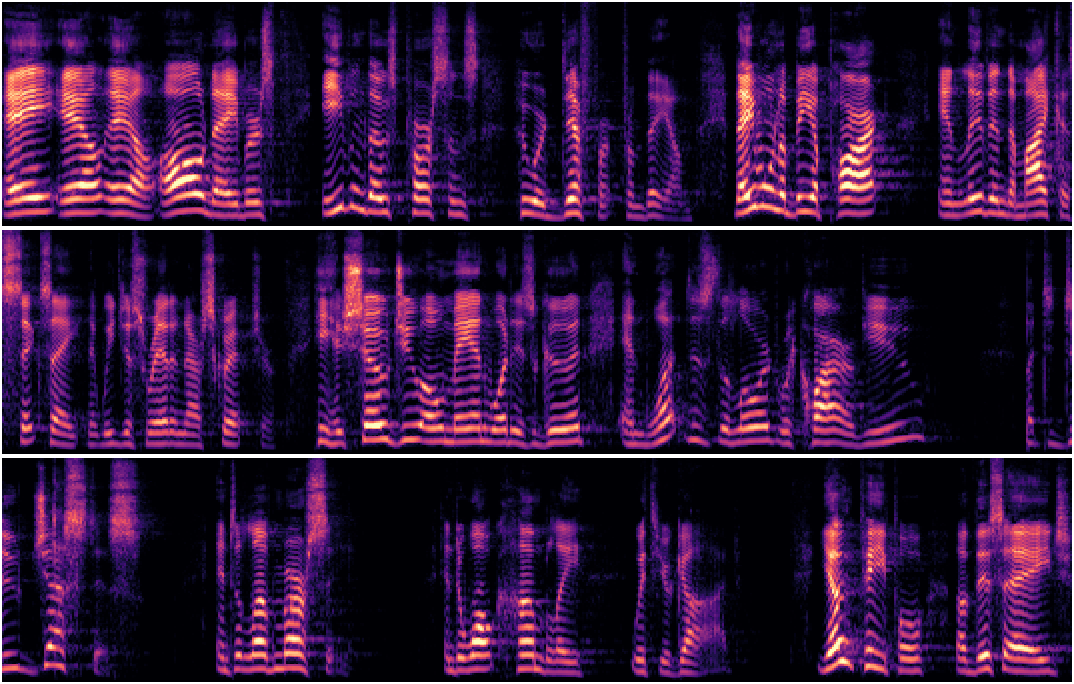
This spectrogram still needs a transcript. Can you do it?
A L L, all neighbors, even those persons who are different from them. They want to be a part and live into Micah 6 8 that we just read in our scripture. He has showed you, O man, what is good. And what does the Lord require of you? But to do justice and to love mercy and to walk humbly with your God. Young people of this age,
